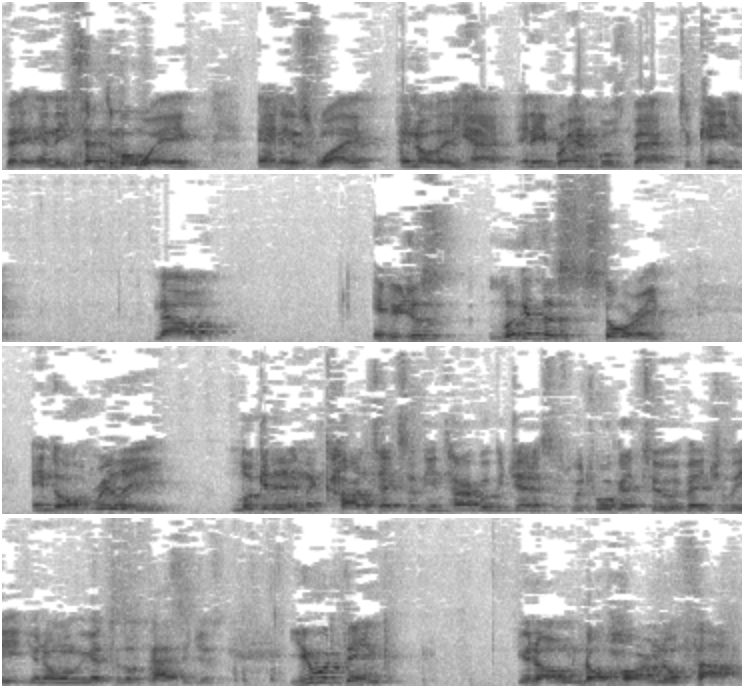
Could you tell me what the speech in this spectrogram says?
that, and they sent him away, and his wife, and all that he had. And Abraham goes back to Canaan. Now, if you just look at this story and don't really look at it in the context of the entire book of Genesis, which we'll get to eventually, you know, when we get to those passages, you would think, you know, no harm, no foul.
